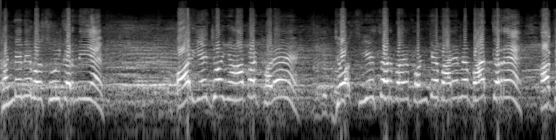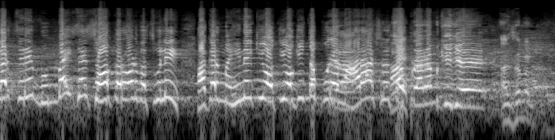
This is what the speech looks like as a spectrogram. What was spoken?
खंडनी वसूल करनी है? और ये जो यहाँ पर खड़े हैं जो सी सीएसआर फंड के बारे में बात कर रहे हैं अगर सिर्फ़ मुंबई से 100 करोड़ वसूली अगर महीने की होती होगी तो पूरे महाराष्ट्र से। प्रारंभ कीजिए।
